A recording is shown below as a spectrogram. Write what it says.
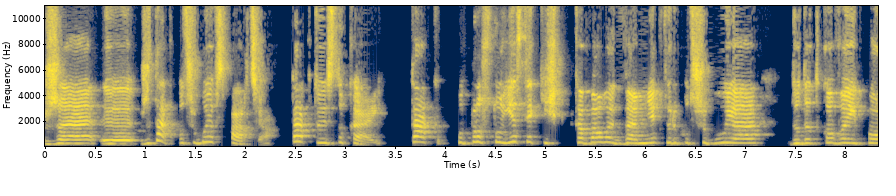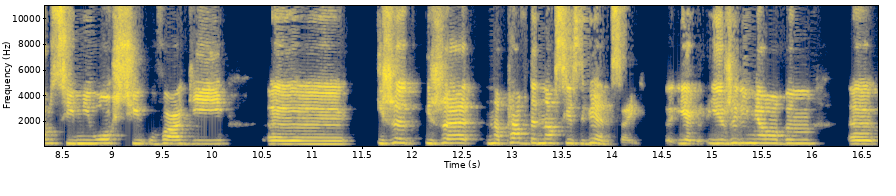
że, że tak, potrzebuję wsparcia. Tak, to jest. Okay. Tak, po prostu jest jakiś kawałek we mnie, który potrzebuje dodatkowej porcji miłości, uwagi i że, i że naprawdę nas jest więcej. jeżeli miałabym E,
